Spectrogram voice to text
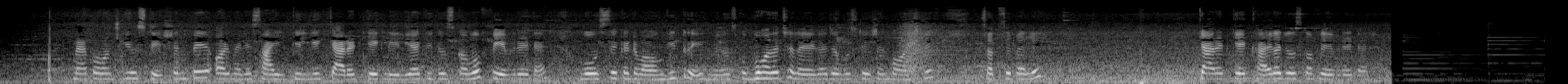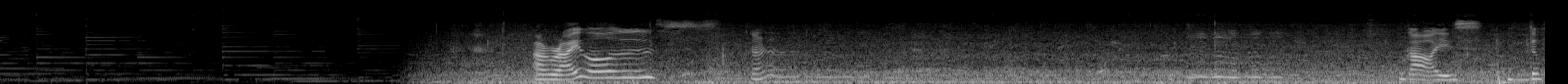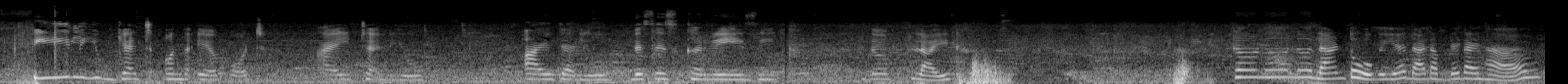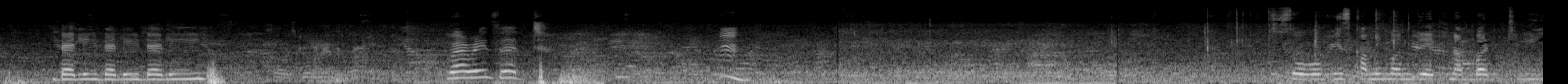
मैं पहुँच गई हूँ स्टेशन पे और मैंने साहिल के लिए कैरेट केक ले लिया क्योंकि उसका वो फेवरेट है। वो उससे कटवाऊँगी ट्रेन में उसको बहुत अच्छा लगेगा जब वो स्टेशन पहुँच के। सबसे पहले कैरेट केक खाएगा जो उसका फेवरेट है Arrivals. Guys, the feel you get on the airport, I tell you, I tell you, this is crazy. The flight land तो हो गई है। That update I have Delhi Delhi Delhi where is it so he's coming on gate number three.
